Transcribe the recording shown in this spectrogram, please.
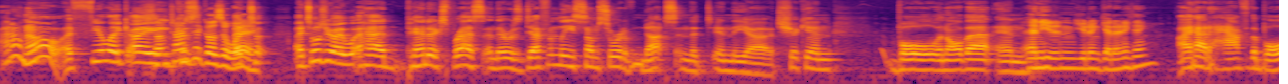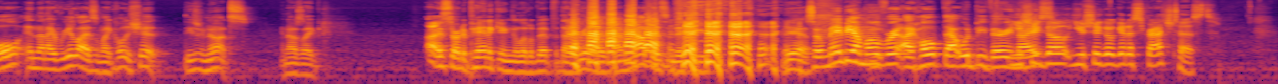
I don't know. I feel like I sometimes it goes I away. to- I told you I w- had Panda Express, and there was definitely some sort of nuts in the in the uh, chicken bowl and all that, and, And you didn't you didn't get anything? I had half the bowl, and then I realized I'm like, holy shit, these are nuts, and I was like, I started panicking a little bit, but then I realized my mouth isn't itchy. Yeah, so maybe I'm over it. I hope that would be very You nice. You should go you should go get a scratch test.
